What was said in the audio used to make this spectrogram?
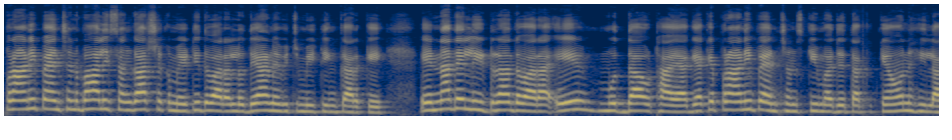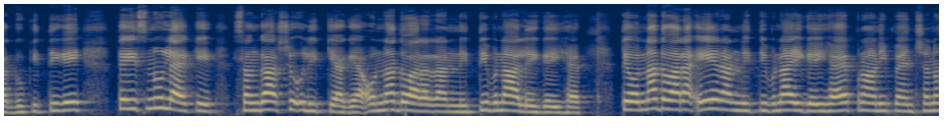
ਪੁਰਾਣੀ ਪੈਨਸ਼ਨ ਬਹਾਲੀ ਸੰਘਰਸ਼ ਕਮੇਟੀ ਦੁਆਰਾ ਲੁਧਿਆਣੇ ਵਿੱਚ ਮੀਟਿੰਗ ਕਰਕੇ ਇਹਨਾਂ ਦੇ ਲੀਡਰਾਂ ਦੁਆਰਾ ਇਹ ਮੁੱਦਾ ਉਠਾਇਆ ਗਿਆ ਕਿ ਪੁਰਾਣੀ ਪੈਨਸ਼ਨ ਸਕੀਮ ਅਜੇ ਤੱਕ ਕਿਉਂ ਨਹੀਂ ਲਾਗੂ ਕੀਤੀ ਗਈ ਤੇ ਇਸ ਨੂੰ ਲੈ ਕੇ ਸੰਘਰਸ਼ ਉਲੀਕਿਆ ਗਿਆ। ਉਹਨਾਂ ਦੁਆਰਾ ਰਣਨੀਤੀ ਬਣਾ ਲਈ ਗਈ ਹੈ ਤੇ ਉਹਨਾਂ ਦੁਆਰਾ ਇਹ ਰਣਨੀਤੀ ਬਣਾਈ ਗਈ ਹੈ, ਪੁਰਾਣੀ ਪੈਨਸ਼ਨ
